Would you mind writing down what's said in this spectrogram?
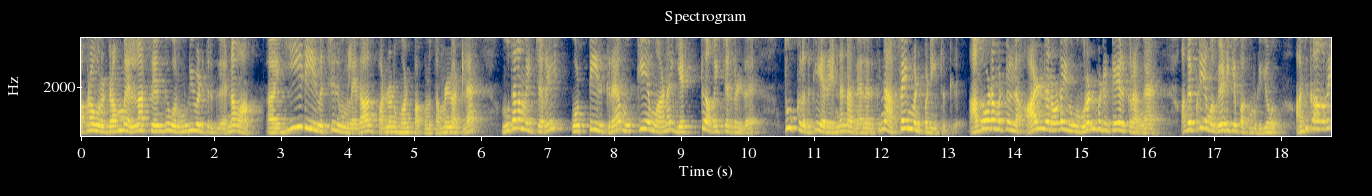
அப்புறம் ஒரு ட்ரம் எல்லாம் சேர்ந்து ஒரு முடிவெடுத்திருக்கு என்னவா? ஈடி வச்சு இவங்களை ஏதாவது பண்ணணுமான்னு பார்க்கணும் தமிழ்நாட்டில். முதலமைச்சரை ஒட்டி இருக்கிற முக்கியமான எட்டு அமைச்சர்கள் தூக்குறதுக்கு வேற என்னென்ன வேலை இருக்குன்னு அசைன்மெண்ட் பண்ணிட்டு இருக்கு அதோட மட்டும் இல்லை ஆளுநரோட இவங்க முரண்பட்டுட்டே இருக்கிறாங்க. அதை எப்படி நம்ம வேடிக்கை பார்க்க முடியும்? அதுக்காகவே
